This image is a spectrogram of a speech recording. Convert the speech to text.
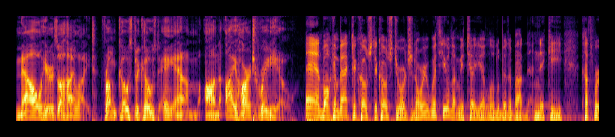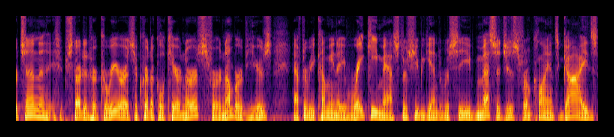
Now, here's a highlight from Coast to Coast AM on iHeartRadio. And welcome back to Coast to Coast. George Noory with you. Let me tell you a little bit about Nikki Cuthbertson. She started her career as a critical care nurse for a number of years. After becoming a Reiki master, she began to receive messages from clients' guides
